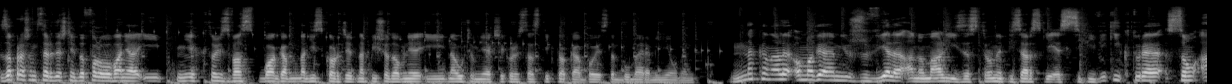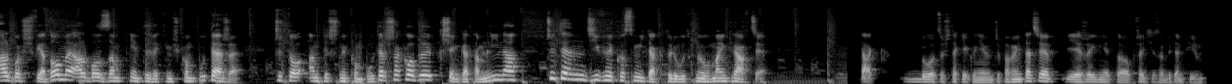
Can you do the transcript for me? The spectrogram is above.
Zapraszam serdecznie do followowania i niech ktoś z was, błagam, na Discordzie napisze do mnie i nauczy mnie jak się korzysta z TikToka, bo jestem boomerem i nie umiem. Na kanale omawiałem już wiele anomalii ze strony pisarskiej SCP-Wiki, które są albo świadome, albo zamknięte w jakimś komputerze. Czy to antyczny komputer szachowy, księga Tamlina, czy ten dziwny kosmita, który utknął w Minecrafcie. Tak, było coś takiego, nie wiem czy pamiętacie, jeżeli nie to przejdźcie sobie ten film.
